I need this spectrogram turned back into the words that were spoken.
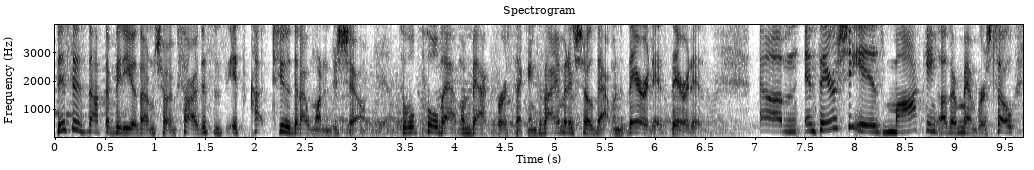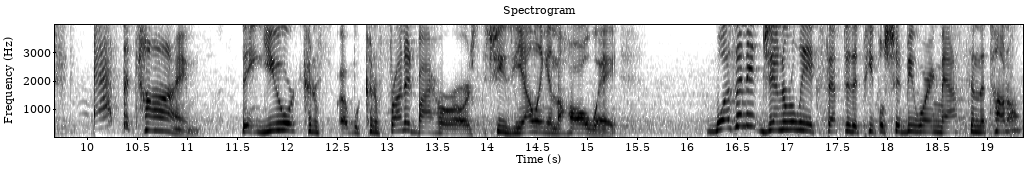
This is not the video that I'm showing. Sorry, this is it's cut two that I wanted to show. So we'll pull that one back for a second because I am going to show that one. There it is. There it is. Um, and there she is mocking other members. So at the time that you were conf- uh, confronted by her or she's yelling in the hallway, wasn't it generally accepted that people should be wearing masks in the tunnel?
